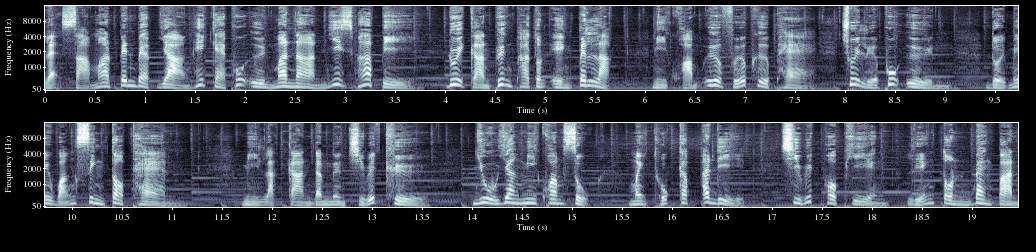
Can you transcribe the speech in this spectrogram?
และสามารถเป็นแบบอย่างให้แก่ผู้อื่นมานาน 25 ปี ด้วยการพึ่งพาตนเองเป็นหลัก มีความเอื้อเฟื้อเผื่อแผ่ ช่วยเหลือผู้อื่น โดยไม่หวังสิ่งตอบแทน มีหลักการดำเนินชีวิตคือ อยู่อยังมีความสุข ไม่ทุกข์กับอดีต ชีวิตพอเพียง เลี้ยงตนแบ่งปัน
